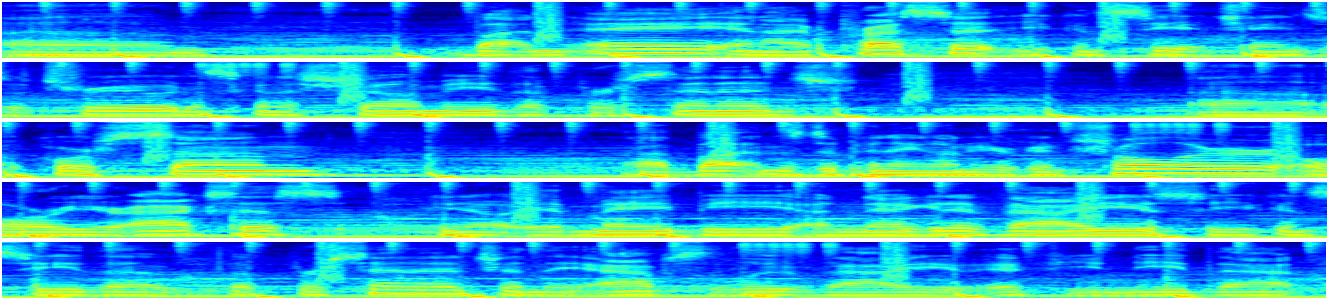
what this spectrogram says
um, button A and I press it, you can see it change to true and it's going to show me the percentage. Uh, of course, some uh, buttons, depending on your controller or your axis, you know, it may be a negative value, so you can see the, the percentage and the absolute value if you need that.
